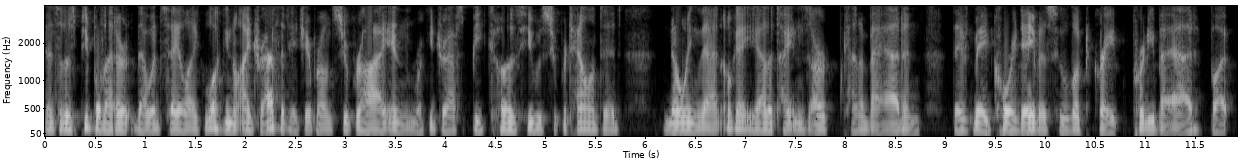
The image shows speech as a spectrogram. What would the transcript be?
And so there's people that are that would say like, look, you know, I drafted AJ Brown super high in rookie drafts because he was super talented, knowing that okay, yeah, the Titans are kind of bad and they've made Corey Davis, who looked great, pretty bad, but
